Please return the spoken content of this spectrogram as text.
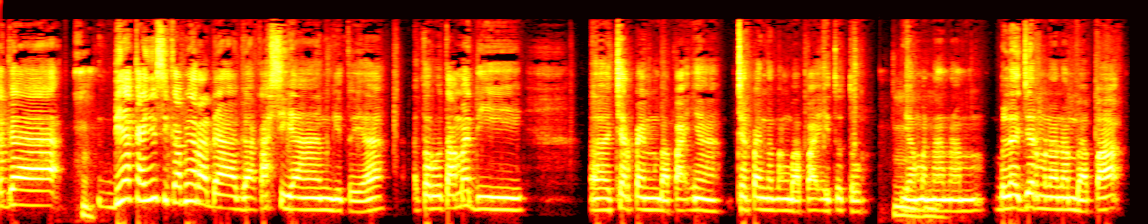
agak dia kayaknya sikapnya rada agak kasihan gitu ya terutama di uh, cerpen bapaknya, cerpen tentang bapak itu tuh hmm. yang menanam belajar menanam bapak.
